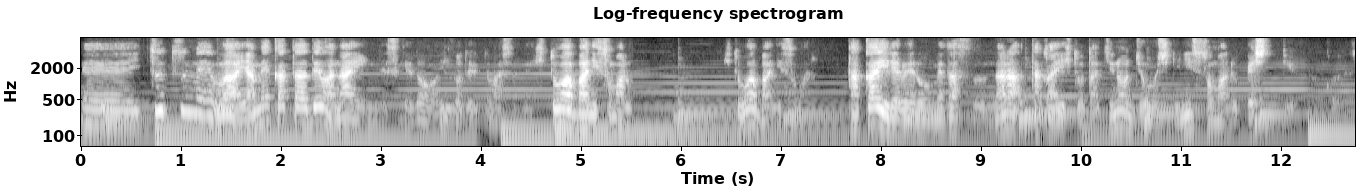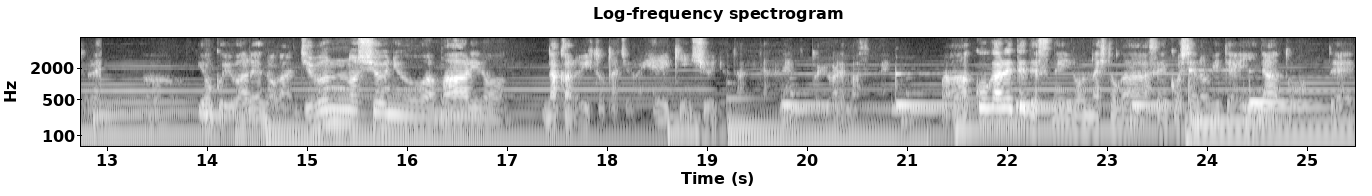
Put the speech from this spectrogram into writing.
えー、5つ目はやめ方ではないんですけどいいこと言ってましたね。人は場に染まる。人は場に染まる。高いレベルを目指すなら高い人たちの常識に染まるべしっていうことですよね、うん、よく言われるのが自分の収入は周りの仲のいい人たちの平均収入だみたいなねと言われますね、まあ、憧れでですねいろんな人が成功してるのを見ていいなと思って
